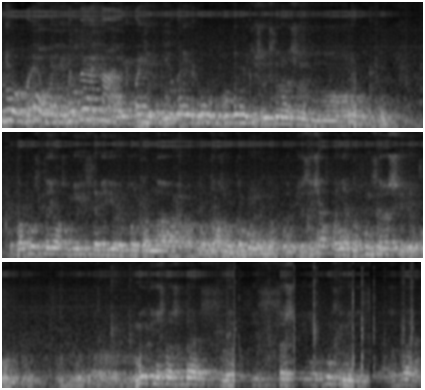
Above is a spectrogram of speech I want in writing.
новое, Новое, Вы, появилось. ну, вы поймите, что если раньше э, вопрос стоял, что милиция реагирует только на продажу алкогольных напоев, то сейчас, понятно, функции расширились. Э, Мы, конечно, ожидаем с, расширением функций милиции, ожидаем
